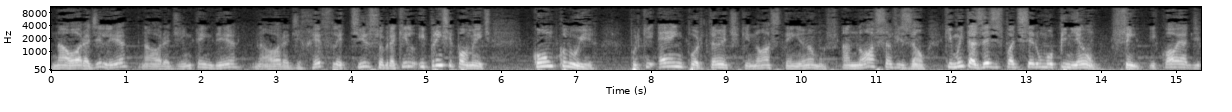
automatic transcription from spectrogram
na hora de ler, na hora de entender, na hora de refletir sobre aquilo e principalmente concluir. Porque é importante que nós tenhamos a nossa visão, que muitas vezes pode ser uma opinião, sim. E qual é a, di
